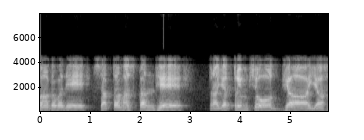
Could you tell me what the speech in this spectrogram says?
भगवते सप्तमस्कन्धे त्रयत्रिंशोऽध्यायः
